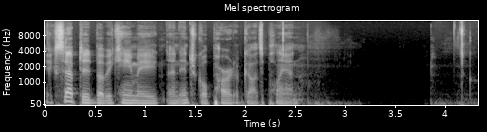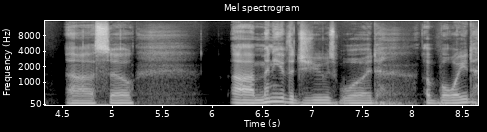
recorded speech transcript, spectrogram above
accepted but became a, an integral part of God's plan. Uh, so uh, many of the Jews would avoid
